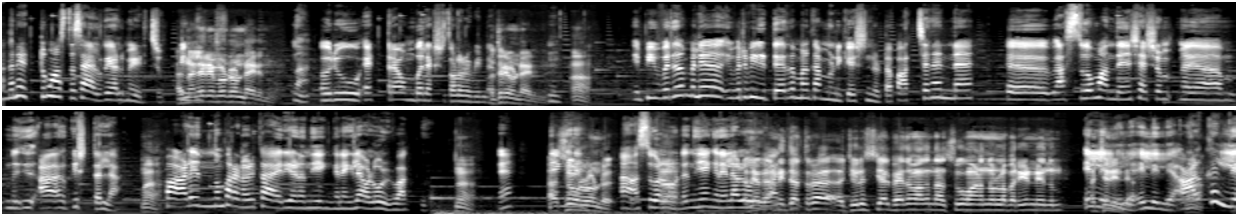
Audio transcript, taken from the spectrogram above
അങ്ങനെ എട്ട് മാസത്തെ സാലറി ആൾ മേടിച്ചു. അത് നല്ലൊരു എമൗണ്ട് ഉണ്ടായിരുന്നു. ഒരു എട്ടര ഒമ്പത് ലക്ഷത്തോളം രൂപ ഉണ്ടായിരുന്നു. ഇപ്പൊ ഇവർ തമ്മിൽ ഇവർ വീട്ടുകാർ തമ്മിൽ കമ്മ്യൂണിക്കേഷൻ കിട്ടും അപ്പൊ അച്ഛൻ എന്നെ അസുഖം വന്നതിന് ശേഷം ആൾക്ക് ഇഷ്ടല്ല. അപ്പൊ ആൾ എന്നും പറയുന്ന ഒരു കാര്യമാണ് നീ എങ്ങനെയെങ്കിലും അവളെ ഒഴിവാക്കുക. ഏഹ് അസുഖമുള്ളതുകൊണ്ട് അസുഖങ്ങളുണ്ട്. നീ എങ്ങനെയല്ല അവളെ കാരണം ഒഴിവാക്കുക ഇത് അത്ര ചികിത്സിച്ചാൽ ഭേദമാകുന്ന അസുഖമാണെന്നുള്ള പരിഗണനയൊന്നും ഇല്ല ഇല്ല ഇല്ല ആൾക്കില്ല.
